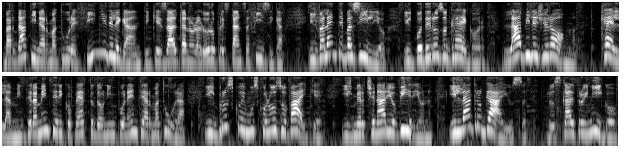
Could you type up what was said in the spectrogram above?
bardati in armature fini ed eleganti che esaltano la loro prestanza fisica, il valente Basilio, il poderoso Gregor, l'abile Jerome, Kellam interamente ricoperto da un'imponente armatura, il brusco e muscoloso Vaike, il mercenario Virion, il ladro Gaius, lo scaltro Inigo,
